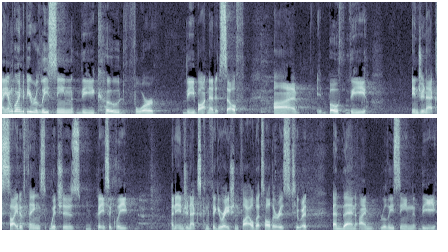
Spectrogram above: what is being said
I am going to be releasing the code for the botnet itself, uh, both the Nginx side of things, which is basically an Nginx configuration file, that's all there is to it. And then I'm releasing the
